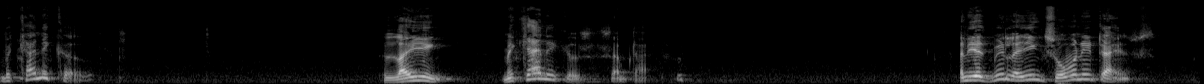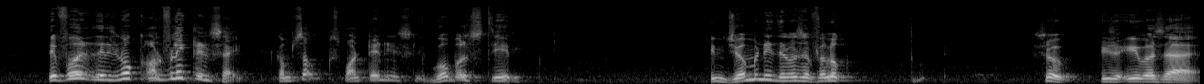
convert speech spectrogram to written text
mechanical. Lying, mechanical sometimes. And he has been lying so many times. Therefore, there is no conflict inside. It comes out spontaneously. Goebbels' theory. In Germany, there was a fellow. So, he, was a,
